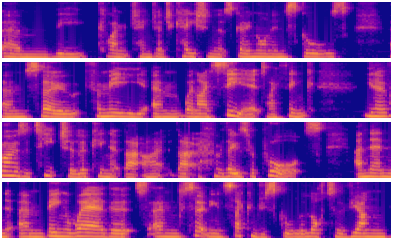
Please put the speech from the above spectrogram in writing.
um, the climate change education that's going on in schools. Um, so for me, um, when I see it, I think, you know, if I was a teacher looking at that, that those reports, and then being aware that certainly in secondary school, a lot of young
